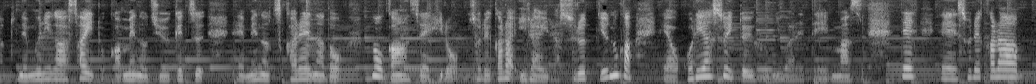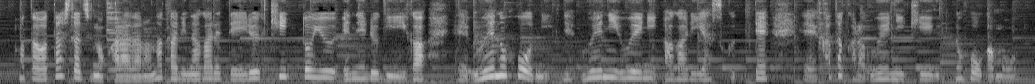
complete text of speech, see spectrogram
あと眠りが浅いとか目の充血、え目の疲れなどの眼性疲労それからイライラするっていうのが、え起こりやすいというふうに言われています。で、えそれからまた私たちの体の中に流れている気というエネルギーが、え上の方にね上に上に上がりやすくって、え肩から上に気の方がもう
